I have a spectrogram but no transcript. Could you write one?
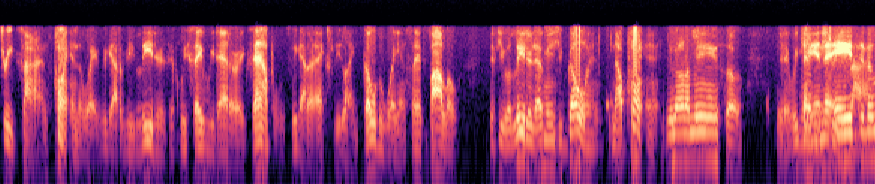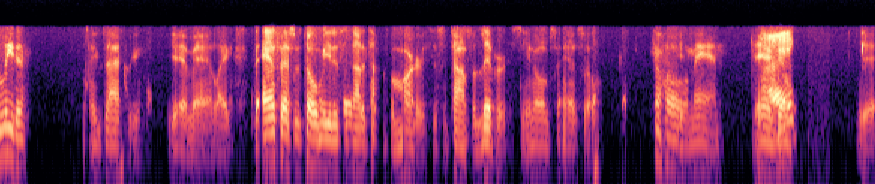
street signs pointing the way. We got to be leaders. If we say we that are examples, we got to actually like go the way and say follow. If you're a leader, that means you're going, not pointing. You know what I mean? So yeah, we can't. We're in be the street age signs. of the leader. Exactly. Yeah, man. Like the ancestors told me, this is not a time for martyrs. This is a time for livers. You know what I'm saying? So Oh man, there you right. Yeah,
